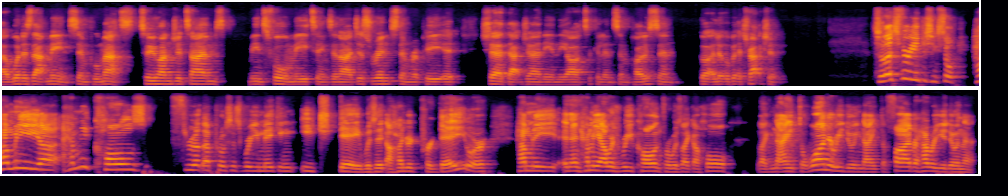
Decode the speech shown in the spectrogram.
uh, what does that mean? Simple maths 200 times means four meetings. And I just rinsed and repeated shared that journey in the article and some posts and got a little bit of traction. So that's very interesting. So how many uh, how many calls throughout that process were you making each day? Was it hundred per day, or how many? And then how many hours were you calling for? Was like a whole like nine to one, or were you doing nine to five, or how were you doing that?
